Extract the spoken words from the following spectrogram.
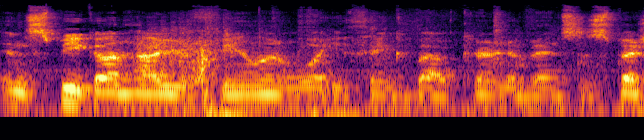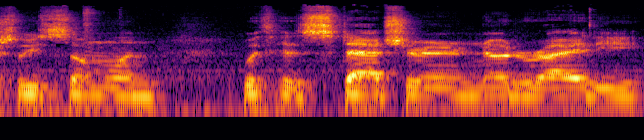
and speak on how you're feeling and what you think about current events, especially someone with his stature and notoriety.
